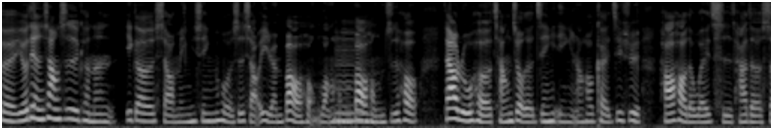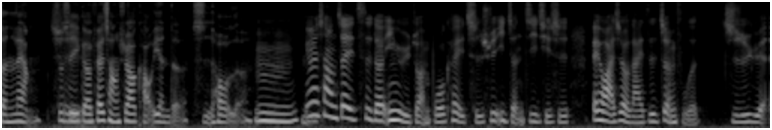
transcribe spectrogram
对，有点像是可能一个小明星或者是小艺人爆红、网红爆红之后，他要如何长久的经营，然后可以继续好好的维持他的声量，就是一个非常需要考验的时候了。嗯，因为像这一次的英语转播可以持续一整季，其实背后还是有来自政府的支援。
